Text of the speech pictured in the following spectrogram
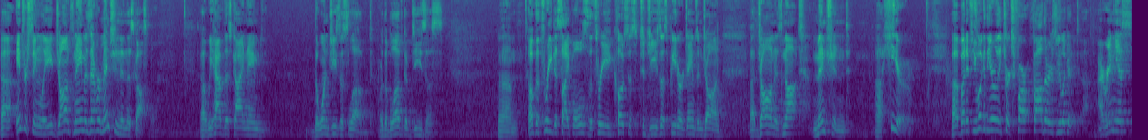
Uh, interestingly, John's name is ever mentioned in this gospel. Uh, we have this guy named the one Jesus loved, or the beloved of Jesus. Um, of the three disciples, the three closest to Jesus, Peter, James, and John, uh, John is not mentioned uh, here. Uh, but if you look at the early church fathers, you look at Irenaeus,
